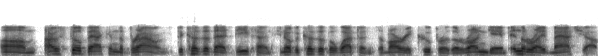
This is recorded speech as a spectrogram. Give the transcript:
um, I was still back in the Browns because of that defense. You know, because of the weapons, Amari Cooper, the run game in the right matchup.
